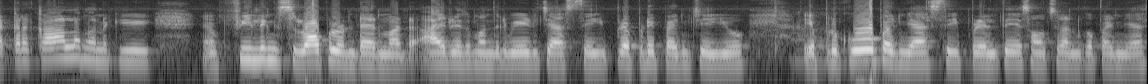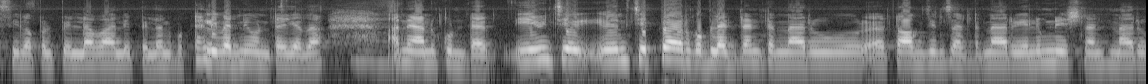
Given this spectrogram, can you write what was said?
రకరకాల మనకి ఫీలింగ్స్ లోపల ఉంటాయన్నమాట ఆయుర్వేద మందులు వేడి చేస్తాయి ఇప్పుడప్పుడే పని చేయు ఎప్పుడుకో పని చేస్తాయి ఇప్పుడు వెళ్తే సంవత్సరానికో పని చేస్తాయి లోపల పెళ్ళవ్వాలి పిల్లలు పొట్టలు ఇవన్నీ ఉంటాయి కదా అని అనుకుంటారు. ఏమి చె ఏమి చెప్పామనుకో బ్లడ్ అంటున్నారు టాక్జిన్స్ అంటున్నారు ఎలిమినేషన్ అంటున్నారు.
